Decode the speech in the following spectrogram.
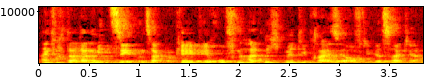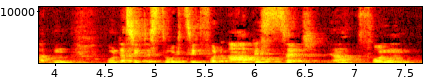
einfach da dann mitzieht und sagt, okay, wir rufen halt nicht mehr die Preise auf, die wir seither hatten. Und dass sich das durchzieht von A bis Z, ja, von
